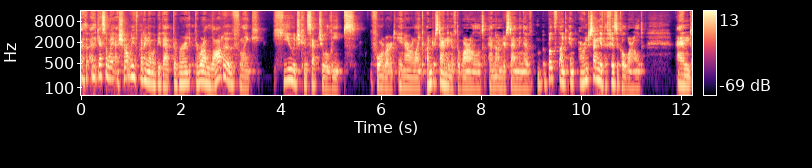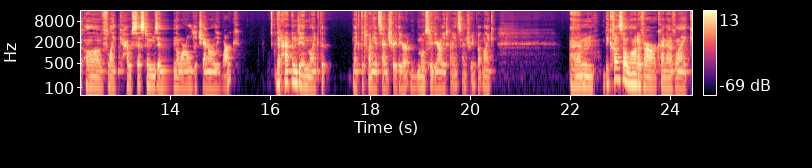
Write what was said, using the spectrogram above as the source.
I, I guess a, way, a short way of putting it would be that there were there were a lot of like huge conceptual leaps forward in our like understanding of the world and understanding of both like in our understanding of the physical world and of like how systems in the world generally work that happened in like the like the 20th century the mostly the early 20th century but like um because a lot of our kind of like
